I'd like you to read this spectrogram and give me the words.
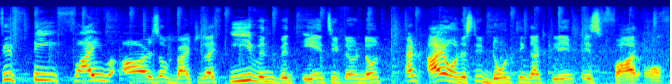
55 hours of battery life even with ANC turned on and I honestly don't think that claim is far off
